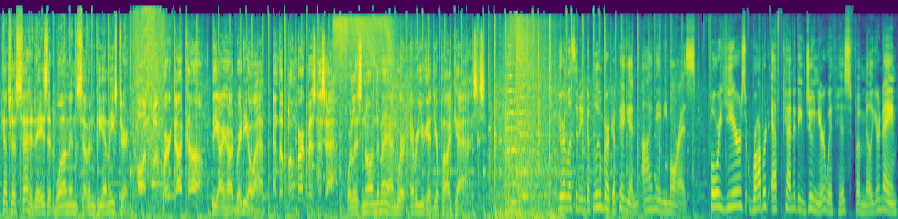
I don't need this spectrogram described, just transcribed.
Catch us Saturdays at 1 and 7 p.m. Eastern on Bloomberg.com, the iHeartRadio app, and the Bloomberg Business app, or listen on demand wherever you get your podcasts. You're listening to Bloomberg Opinion. I'm Amy Morris. For years, Robert F. Kennedy Jr., with his familiar name,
